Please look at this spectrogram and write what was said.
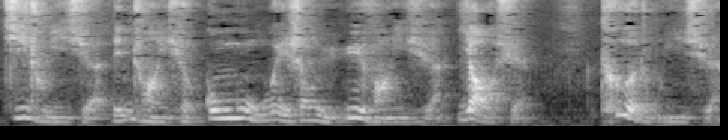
基础医学、临床医学、公共卫生与预防医学、药学、特种医学、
